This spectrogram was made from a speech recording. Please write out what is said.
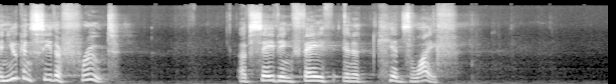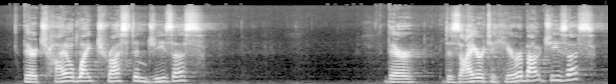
And you can see the fruit of saving faith in a kid's life. Their childlike trust in Jesus, their desire to hear about Jesus,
